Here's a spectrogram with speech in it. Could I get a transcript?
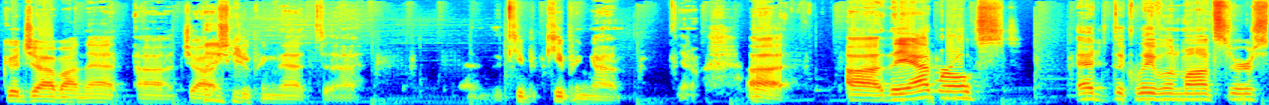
Good job on that, uh, Josh, keeping that, uh, keep keeping, uh, you know, uh, uh, the Admirals edged the Cleveland Monsters.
